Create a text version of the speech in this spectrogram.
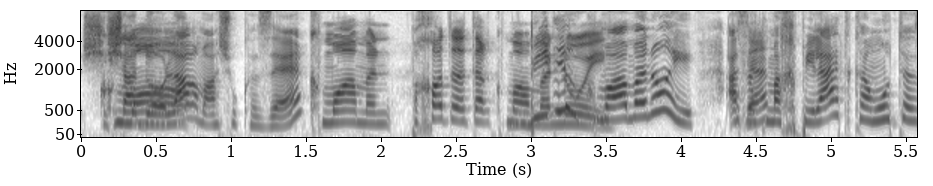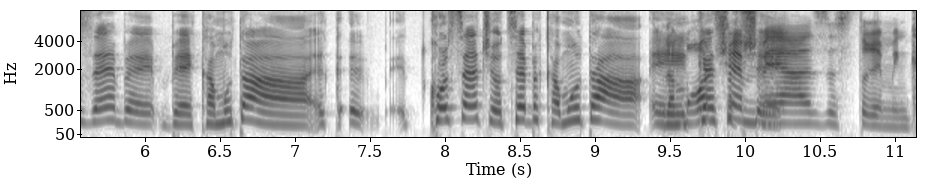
6 כמו- דולר, משהו כזה. כמו המנ... פחות או יותר כמו בדיוק, המנוי. כמו המנוי. אז כן. את מכפילה את כמות הזה בכמות ה... כל סרט שיוצא בכמות הכסף למרות ש... שמאז הסטרימינג,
